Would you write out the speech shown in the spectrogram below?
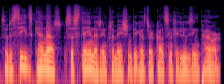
So the seeds cannot sustain that inflammation because they're constantly losing power.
